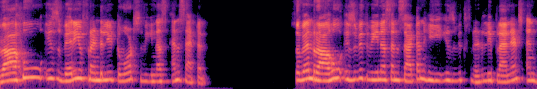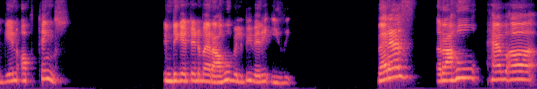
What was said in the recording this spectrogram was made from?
Rahu is very friendly towards Venus and Saturn. So when Rahu is with Venus and Saturn, he is with friendly planets and gain of things indicated by Rahu will be very easy. Whereas Rahu have a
